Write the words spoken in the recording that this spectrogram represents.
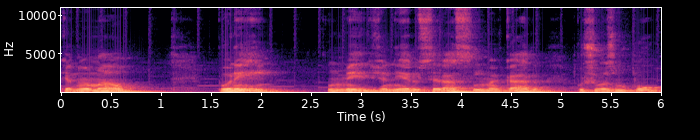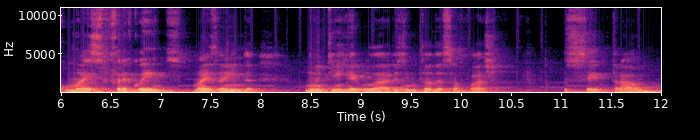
que é normal. Porém, o mês de janeiro será assim marcado por chuvas um pouco mais frequentes, mas ainda muito irregulares em toda essa faixa central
